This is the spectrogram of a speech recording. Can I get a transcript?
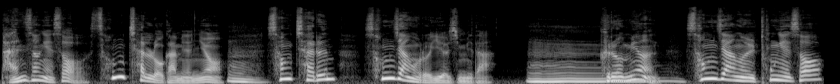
반성에서 성찰로 가면요. 음. 성찰은 성장으로 이어집니다. 음. 그러면 성장을 통해서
